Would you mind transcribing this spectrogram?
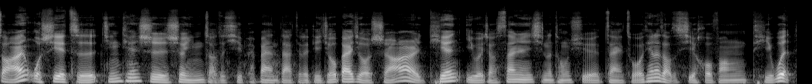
早安，我是叶慈。今天是摄影早自习陪伴大家的第九百九十二天。一位叫三人行的同学在昨天的早自习后方提问，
